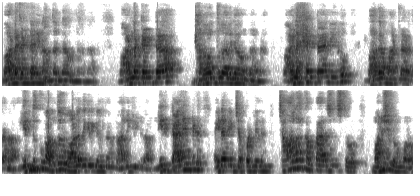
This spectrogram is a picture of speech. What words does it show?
వాళ్ళకంట నేను అందంగా ఉన్నానా? వాళ్ళకంట ధనవంతురాలుగా ఉన్నానా? వాళ్ళకంట నేను బాగా మాట్లాడతానా? ఎందుకు అందరూ వాళ్ళ దగ్గరికి వెళ్తాను నా దగ్గరికి రాను నేను టాలెంటెడ్ అయినా నేను చెప్పట్లేదు చాలా కంపారిజన్స్తో మనుషులు మనం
